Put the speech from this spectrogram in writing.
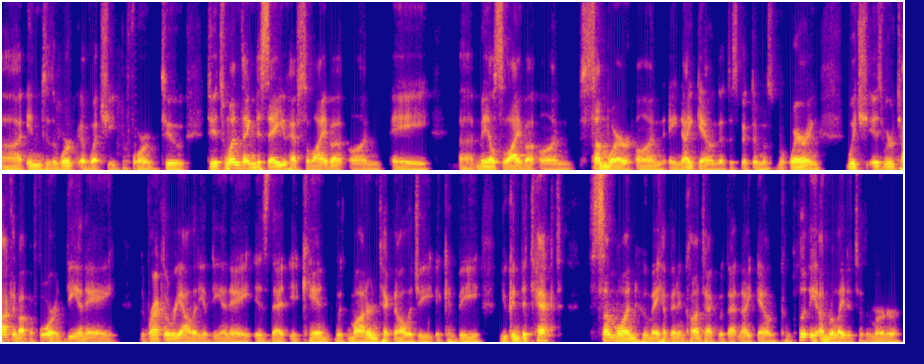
uh, into the work of what she performed. To, to it's one thing to say you have saliva on a uh, male saliva on somewhere on a nightgown that this victim was wearing, which, as we were talking about before, DNA. The practical reality of DNA is that it can, with modern technology, it can be you can detect someone who may have been in contact with that nightgown completely unrelated to the murder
